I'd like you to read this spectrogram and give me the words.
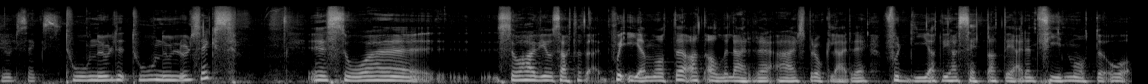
2006, så, så har vi jo sagt at på en måte at alle lærere er språklærere fordi at vi har sett at det er en fin måte å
